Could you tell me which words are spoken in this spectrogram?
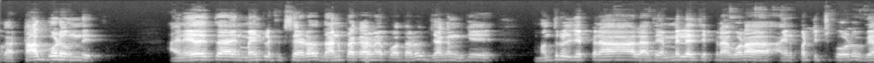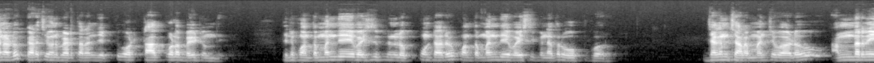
ఒక టాక్ కూడా ఉంది. ఆయన ఏదైతే ఆయన మైండ్లో ఫిక్స్ అయ్యాడో దాని ప్రకారమే పోతాడు. జగన్కి మంత్రులు చెప్పినా లేకపోతే ఎమ్మెల్యేలు చెప్పినా కూడా ఆయన పట్టించుకోడు వినడు పెడచెవిని పెడతారని చెప్పి ఒక టాక్ కూడా బయట ఉంది. దీన్ని కొంతమంది వైసీపీ ఒప్పుకుంటారు కొంతమంది వైసీపీ నేతలు ఒప్పుకోరు. జగన్ చాలా మంచివాడు అందరినీ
